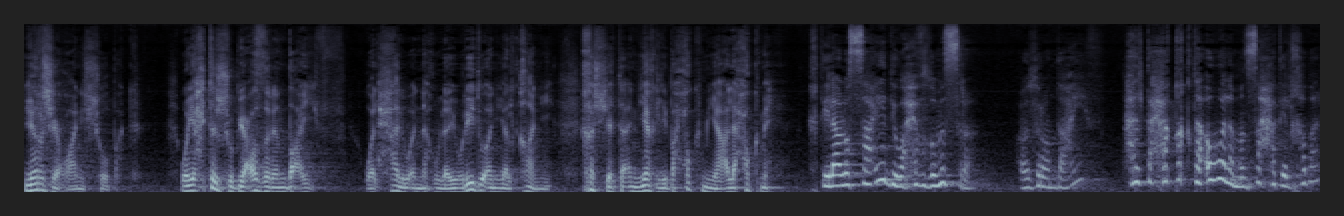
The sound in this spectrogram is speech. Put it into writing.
يرجع عن الشوبك. ويحتج بعذر ضعيف والحال أنه لا يريد أن يلقاني خشية أن يغلب حكمي على حكمه اختلال الصعيد وحفظ مصر عذر ضعيف هل تحققت أولا من صحة الخبر؟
